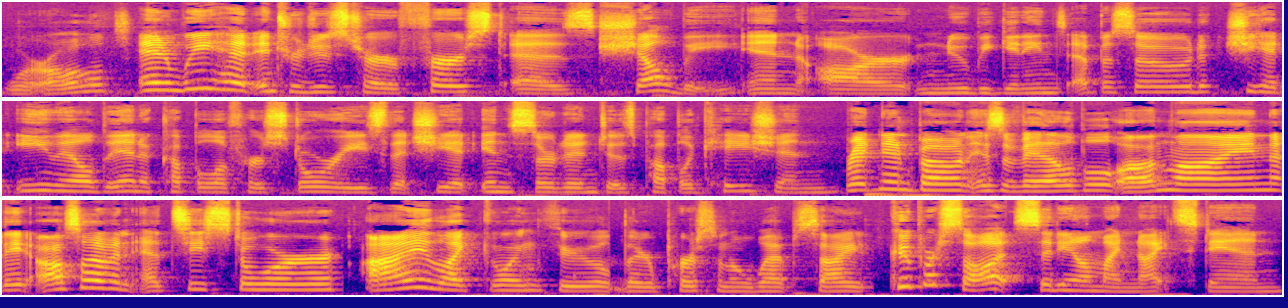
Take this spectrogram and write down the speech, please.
world. And we had introduced her first as Shelby in our New Beginnings episode. She had emailed in a couple of her stories that she had inserted into this publication. Written in Bone is available online. They also have an Etsy store. I like going through their personal website. Cooper saw it sitting on my nightstand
